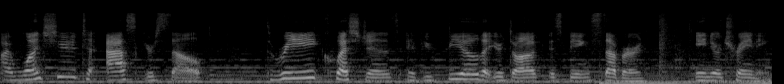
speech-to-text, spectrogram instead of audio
I want you to ask yourself three questions if you feel that your dog is being stubborn in your training.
